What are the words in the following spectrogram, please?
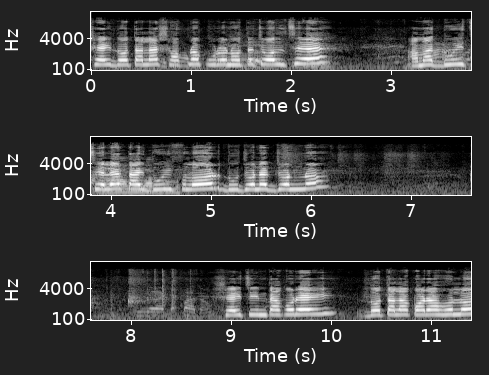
সেই দোতলার স্বপ্ন পূরণ হতে চলছে। আমার দুই ছেলে তাই দুই ফ্লোর দুজনের জন্য। সেই চিন্তা করেই দোতলা করা হলো।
